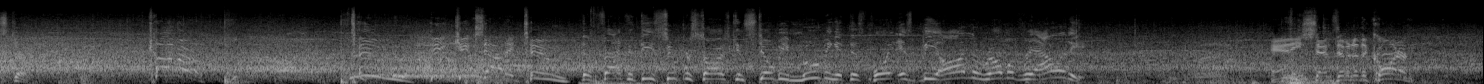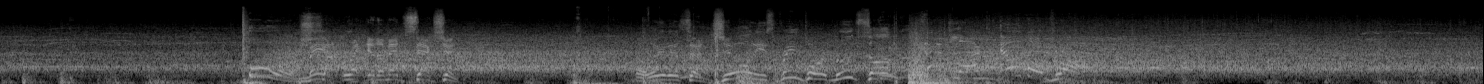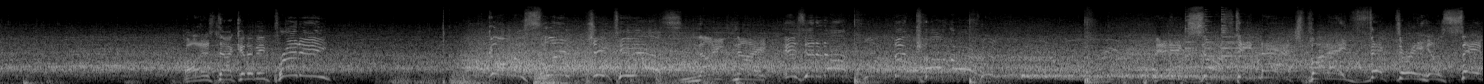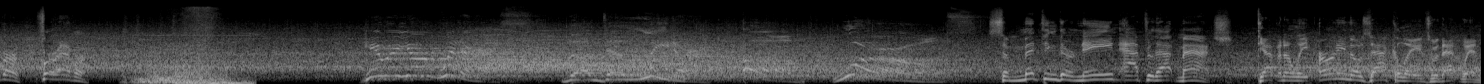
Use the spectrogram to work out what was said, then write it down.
Buster. Cover. Two. He kicks out at two. The fact that these superstars can still be moving at this point is beyond the realm of reality. And he sends him into the corner. Oh, man. Shot right to the midsection. Oh, look at this agility. Springboard moonsault. Headlock elbow drop. Oh, it's not going to be pretty. Go to sleep, GTS. Night, night. Is it enough? The cover. An exhausting match, but a victory he'll savor forever. Here are your winners, the Deleter of Worlds. Cementing their name after that match. Definitely earning those accolades with that win.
